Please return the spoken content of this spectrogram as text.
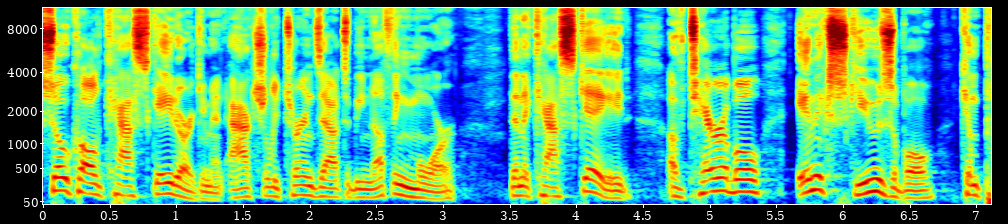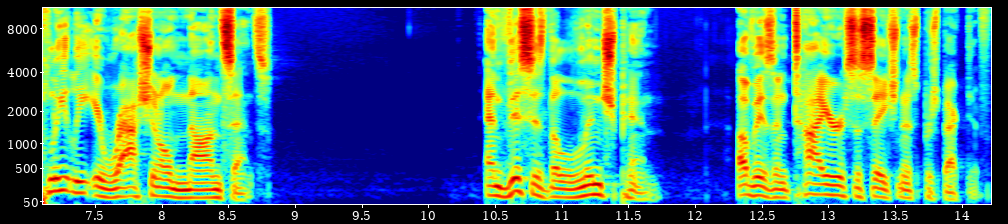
so called cascade argument actually turns out to be nothing more than a cascade of terrible, inexcusable, completely irrational nonsense. And this is the linchpin of his entire cessationist perspective.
